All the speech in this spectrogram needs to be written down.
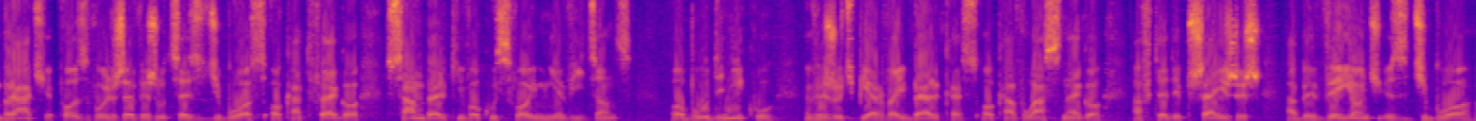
bracie, pozwól, że wyrzucę zdźbło z oka Twego, sam belki w oku swoim nie widząc? Obłudniku, wyrzuć pierwej belkę z oka własnego, a wtedy przejrzysz, aby wyjąć zdźbło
